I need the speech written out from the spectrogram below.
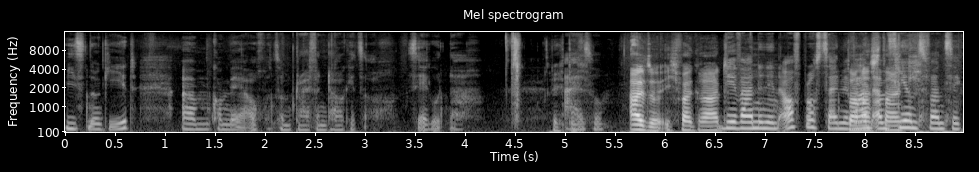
wie es nur geht, ähm, kommen wir ja auch unserem Drive and Talk jetzt auch sehr gut nach. Richtig. Also, Also, ich war gerade wir waren in den Aufbruchszeiten, wir waren am Donnerstag. 24.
